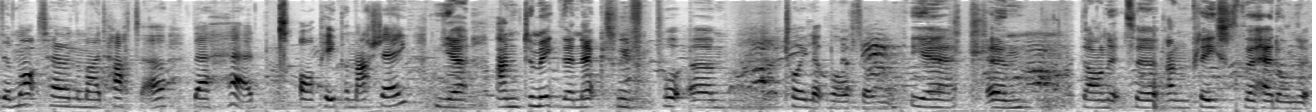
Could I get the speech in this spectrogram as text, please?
the Mott's Hare and the Mad Hatter, their heads are paper mache. Yeah, and to make their necks, we've put um, toilet roll thing. Yeah, um, down it to, and placed the head on it.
